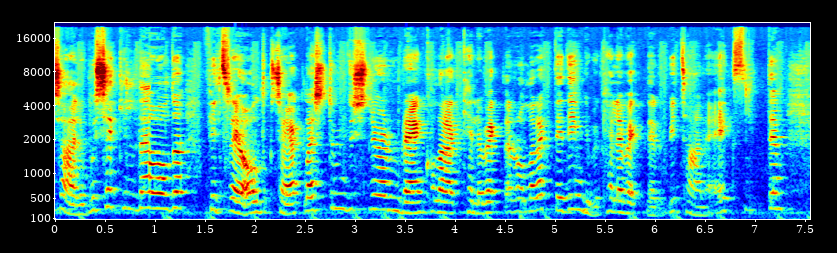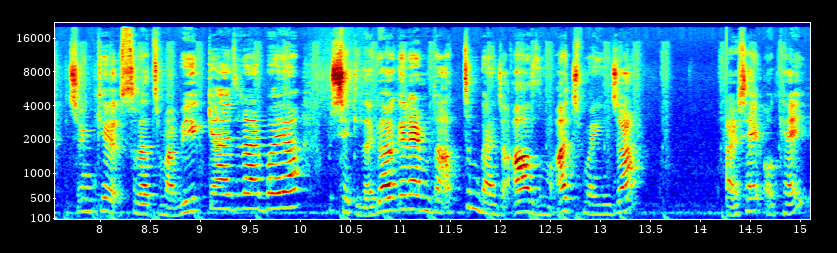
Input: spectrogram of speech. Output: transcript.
Bitmiş hali bu şekilde oldu. Filtreye oldukça yaklaştığımı düşünüyorum. Renk olarak, kelebekler olarak dediğim gibi kelebekleri bir tane eksilttim. Çünkü suratıma büyük geldiler baya. Bu şekilde gölgelerimi de attım. Bence ağzımı açmayınca her şey okey.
